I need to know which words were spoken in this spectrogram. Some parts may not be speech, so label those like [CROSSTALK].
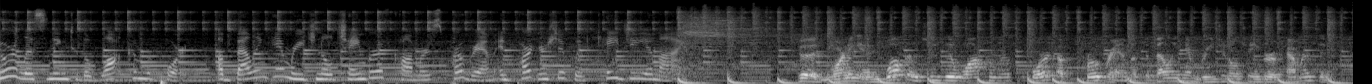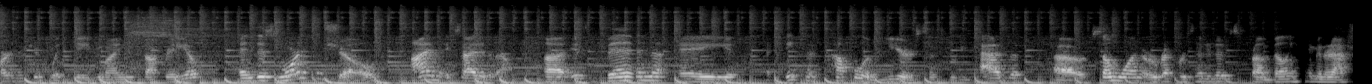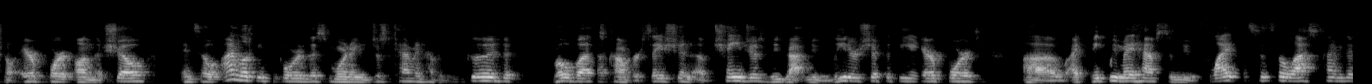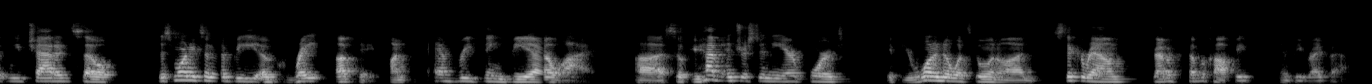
You're listening to the Whatcom Report, a Bellingham Regional Chamber of Commerce program in partnership with KGMI. Good morning and welcome to the Whatcom Report, a program of the Bellingham Regional Chamber of Commerce in partnership with KGMI News Talk Radio. And this morning's show, I'm excited about. Uh, it's been a, I think, a couple of years since we've had uh, someone or representatives from Bellingham International Airport on the show. And so I'm looking forward to this morning, just kind of having a good, robust conversation of changes. We've got new leadership at the airport. Uh, I think we may have some new flights since the last time that we've chatted. So this morning's going to be a great update on everything BLI. Uh, so if you have interest in the airport, if you want to know what's going on, stick around, grab a cup of coffee, and be right back.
